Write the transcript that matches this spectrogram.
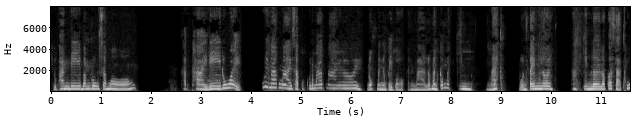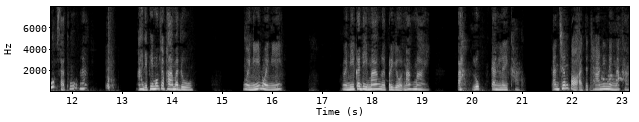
ผิวพรรณดีบำรุงสมอง ขับถ่ายดีด้วย อุ้ยมากมายสรรพคุณมากมายเลย นกมันยังไปบอกกันมา แล้วมันก็มากินเห็นไหมหล่นเต็มเลย อะกินเลยแล้วก็สาธุสาธุนะอะเดี๋ยวพี่มกจะพามาดู หน่วยนี้หน่วยนี้ หน่วยนี้ก็ดีมากเลยประโยชน์มากมายปะลุกกันเลยค่ะ การเชื่อมต่ออาจจะช้านิดนึงนะคะ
